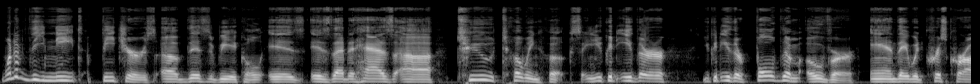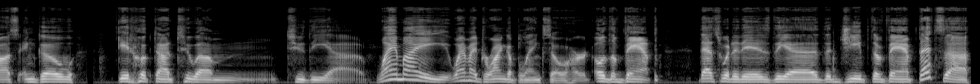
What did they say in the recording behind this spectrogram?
one of the neat features of this vehicle is is that it has uh two towing hooks and you could either you could either fold them over and they would crisscross and go get hooked onto um to the uh why am I why am I drawing a blank so hard? Oh, the vamp. That's what it is. The uh the Jeep, the vamp. That's a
